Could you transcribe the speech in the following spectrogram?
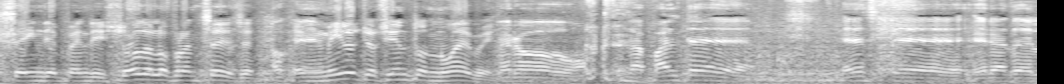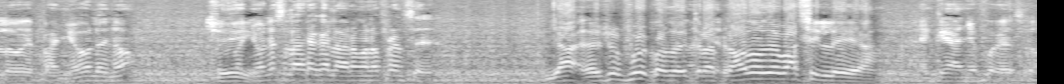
se independizó de los franceses en 1809. Pero la parte este era de los españoles, ¿no? Los Sí. españoles se la regalaron a los franceses. Ya, eso fue cuando el Tratado de Basilea, ¿En qué año fue eso?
